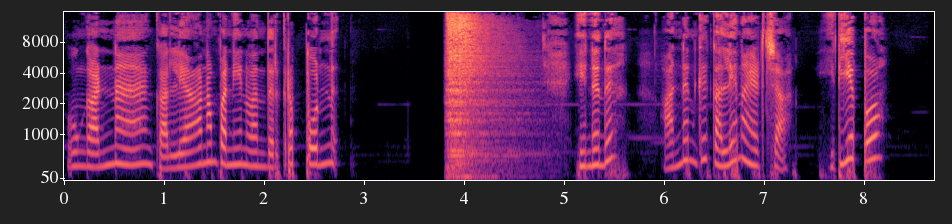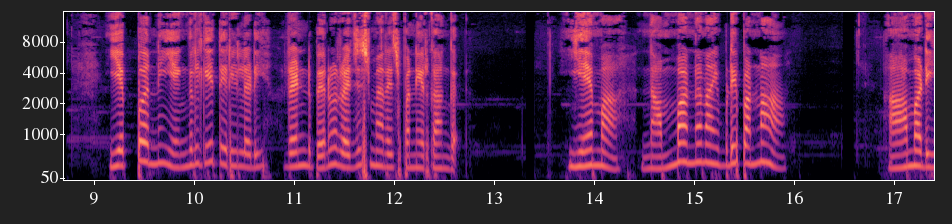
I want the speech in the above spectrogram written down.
உங்கள் அண்ணன் கல்யாணம் பண்ணின்னு வந்திருக்கிற பொண்ணு. என்னது? அண்ணனுக்கு கல்யாணம் ஆயிடுச்சா? இது எப்போ எப்போன்னு எங்களுக்கே தெரியலடி. ரெண்டு பேரும் ரெஜிஸ்டர் மேரேஜ் பண்ணியிருக்காங்க. ஏமா நம்ம அண்ணன் நான் இப்படி பண்ணா? ஆமாடி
